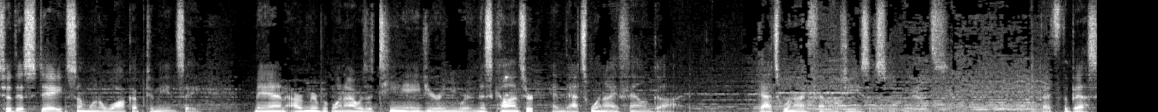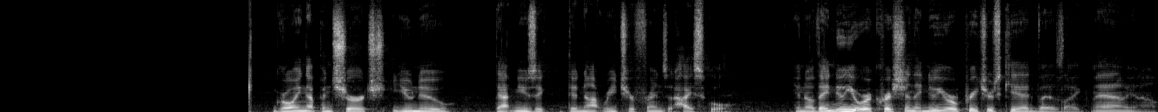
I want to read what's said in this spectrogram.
To this day, someone will walk up to me and say, Man, I remember when I was a teenager and you were in this concert, and that's when I found God. That's when I found Jesus. That's, that's the best. Growing up in church, you knew that music did not reach your friends at high school. You know, they knew you were a Christian, they knew you were a preacher's kid, but it was like, eh, you know,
